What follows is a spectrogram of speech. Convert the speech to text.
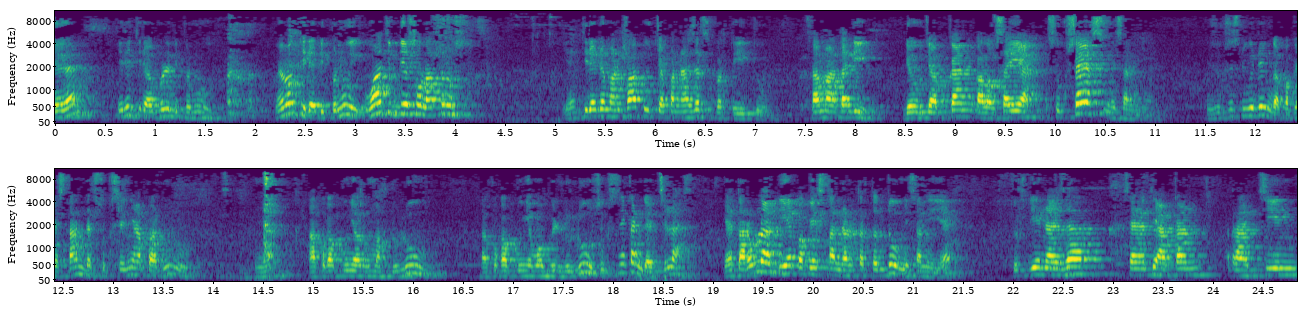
Ya kan? Jadi tidak boleh dipenuhi. Memang tidak dipenuhi, wajib dia sholat terus. Ya, tidak ada manfaat ucapan nazar seperti itu. Sama tadi dia ucapkan kalau saya sukses misalnya, ya, sukses juga dia nggak pakai standar. Suksesnya apa dulu? Ya, apakah punya rumah dulu? Apakah punya mobil dulu? Suksesnya kan nggak jelas. Ya taruhlah dia pakai standar tertentu misalnya ya. Terus dia nazar, saya nanti akan rajin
